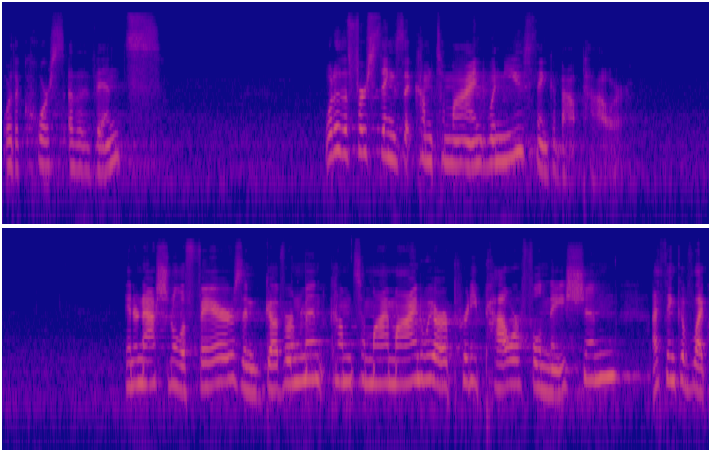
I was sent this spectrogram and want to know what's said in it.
or the course of events. What are the first things that come to mind when you think about power? International affairs and government come to my mind. We are a pretty powerful nation. I think of like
